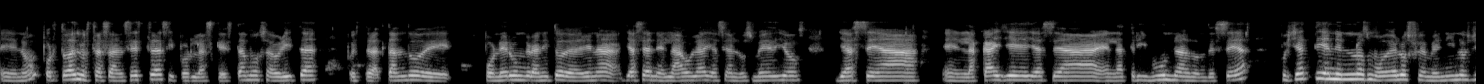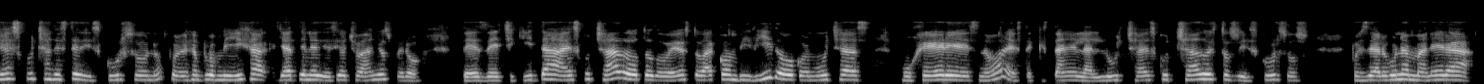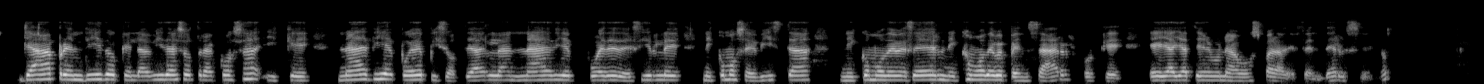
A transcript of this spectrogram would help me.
eh, ¿no? Por todas nuestras ancestras y por las que estamos ahorita, pues tratando de poner un granito de arena, ya sea en el aula, ya sea en los medios, ya sea en la calle, ya sea en la tribuna, donde sea, pues ya tienen unos modelos femeninos, ya escuchan este discurso, ¿no? Por ejemplo, mi hija ya tiene 18 años, pero desde chiquita ha escuchado todo esto, ha convivido con muchas mujeres, ¿no? Este, que están en la lucha, ha escuchado estos discursos, pues de alguna manera ya ha aprendido que la vida es otra cosa y que nadie puede pisotearla, nadie puede decirle ni cómo se vista, ni cómo debe ser, ni cómo debe pensar, porque ella ya tiene una voz para defenderse, ¿no?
